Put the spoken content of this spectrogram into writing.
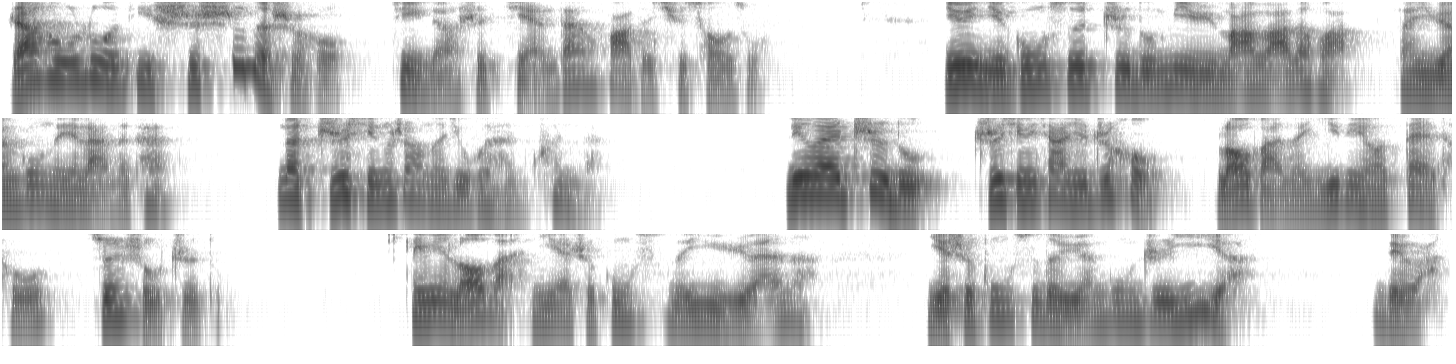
然后落地实施的时候，尽量是简单化的去操作。因为你公司制度密密麻麻的话，那员工呢也懒得看，那执行上呢就会很困难。另外，制度执行下去之后，老板呢一定要带头遵守制度，因为老板你也是公司的一员呢，也是公司的员工之一呀，对吧？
